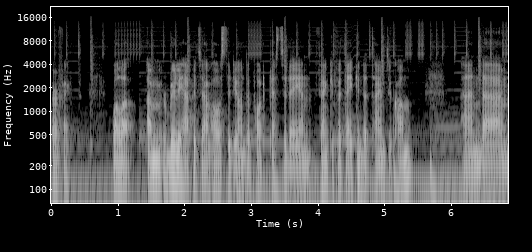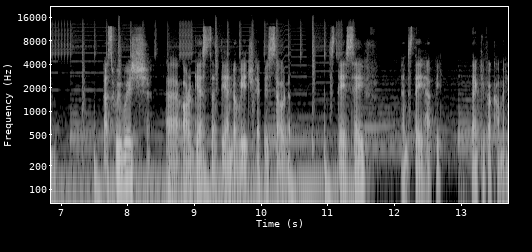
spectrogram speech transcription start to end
Perfect. Well, uh, I'm really happy to have hosted you on the podcast today, and thank you for taking the time to come. And um, as we wish uh, our guests at the end of each episode, stay safe and stay happy. Thank you for coming.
